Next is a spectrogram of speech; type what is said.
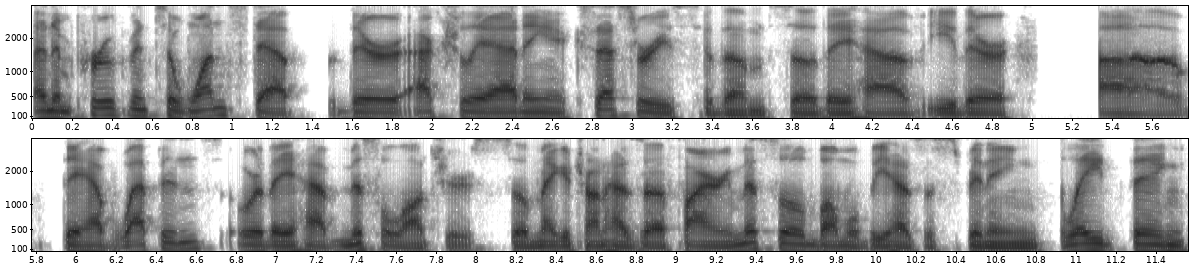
an improvement to one step. They're actually adding accessories to them, so they have either uh, they have weapons or they have missile launchers. So Megatron has a firing missile, Bumblebee has a spinning blade thing,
